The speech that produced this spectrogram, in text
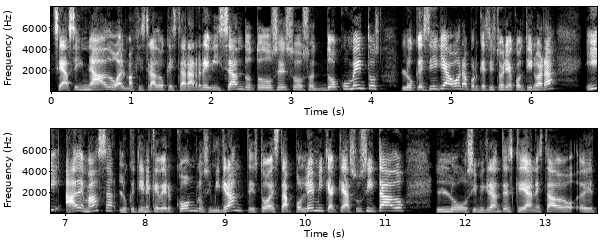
se ha asignado al magistrado que estará revisando todos esos documentos, lo que sigue ahora, porque esa historia continuará, y además lo que tiene que ver con los inmigrantes, toda esta polémica que ha suscitado los inmigrantes que han estado eh,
